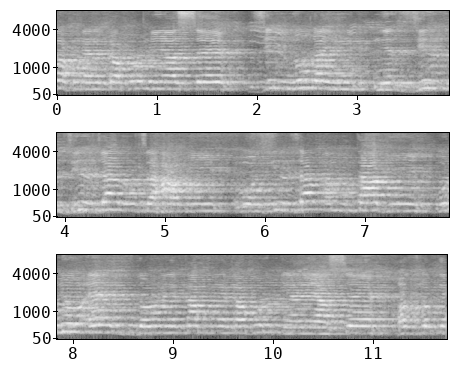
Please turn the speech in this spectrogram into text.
কাপড়ের কাপড় নিয়ে আসছে। জিন্নুরাইন জিল জিলজাল সাহাবী ও জিলজাল আমতাবি, উনিও এক ধরনের কাপড়ের কাপড় কিনে আসছে। হযরতে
